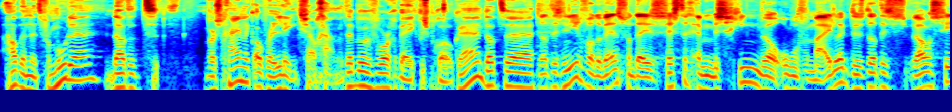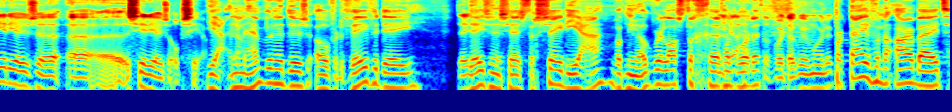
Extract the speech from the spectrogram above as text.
hadden het vermoeden dat het waarschijnlijk over links zou gaan. Dat hebben we vorige week besproken. Hè? Dat, eh, Dat is in ieder geval de wens van D66 en misschien wel onvermijdelijk. Dus dat is wel een serieuze, eh serieuze optie. ja, en dan hebben we het dus over de VVD D66, CDA, wat nu ook weer lastig eh, gaat Ja, worden. dat wordt ook weer moeilijk. Partij van de Arbeid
